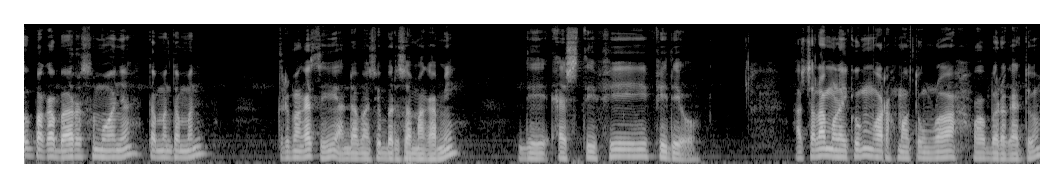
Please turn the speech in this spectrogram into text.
Apa kabar semuanya, teman-teman? Terima kasih Anda masih bersama kami di STV Video. Assalamualaikum warahmatullahi wabarakatuh.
